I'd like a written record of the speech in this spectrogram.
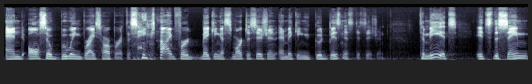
and also booing Bryce Harper at the same time for making a smart decision and making a good business decision. To me, it's it's the same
